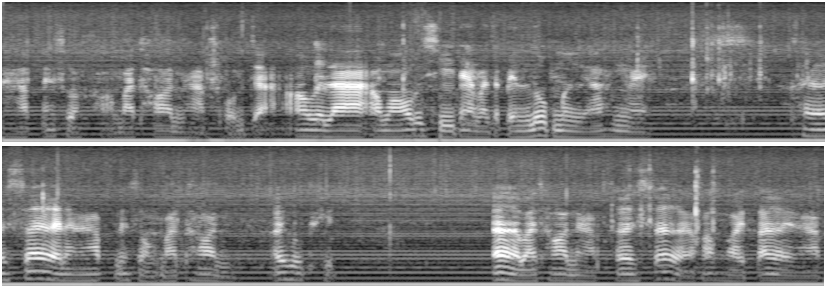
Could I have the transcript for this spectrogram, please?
นะครับ ในส่วนของบัตทอนนะครับ ผมจะเอาเวลาเอาเมาส์ไปชี้เนี่ยมันจะเป็นรูปมือครับทำไง เคอร์เซอร์นะครับในส่วนบัตทอนเอ้ยพูผิด เออบัตทอนนะครับเคอร์เซอร์แล้วก็พอยเตอร์นะครับ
